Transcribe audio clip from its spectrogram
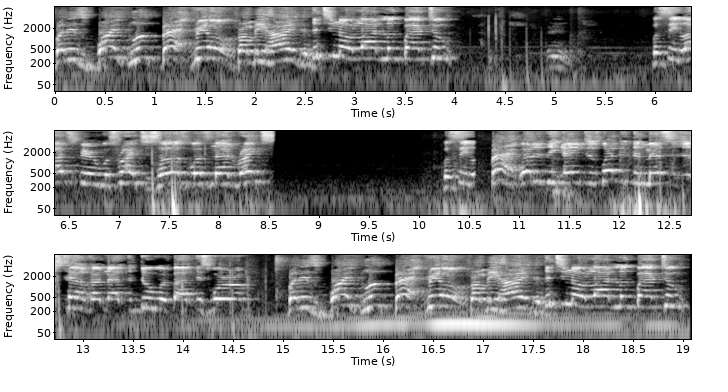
But his wife looked back Read on. from behind him. Did you know Lot looked back too? But see, Lot's spirit was righteous. Hers was not righteous. But see, Back. what did the angels, what did the messengers tell her not to do about this world? But his wife looked back Read on. from behind him. Did you know Lot looked back too?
